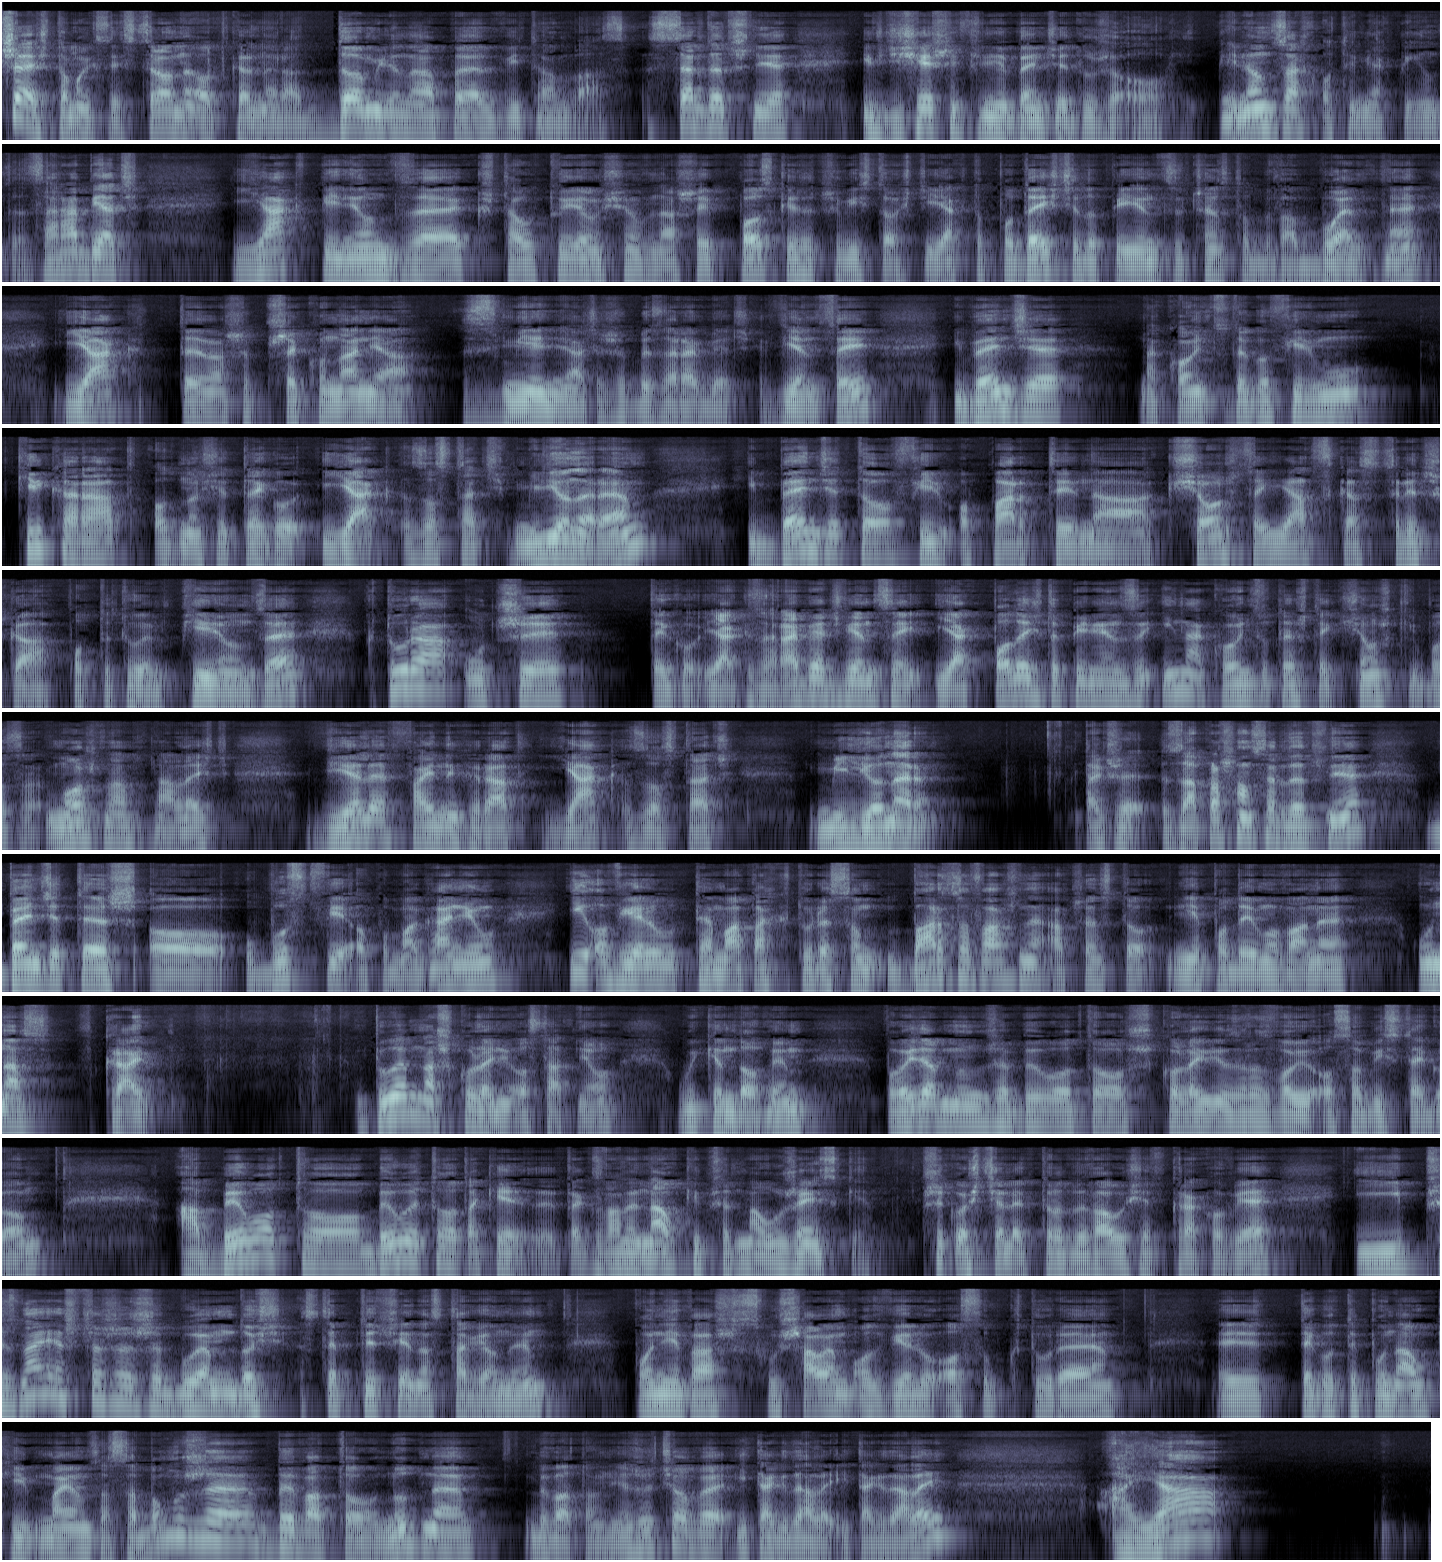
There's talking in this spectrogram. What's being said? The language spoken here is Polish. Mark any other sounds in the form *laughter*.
Cześć, Tomek z tej strony, od kelnera do milionera.pl. Witam Was serdecznie i w dzisiejszym filmie będzie dużo o pieniądzach, o tym jak pieniądze zarabiać, jak pieniądze kształtują się w naszej polskiej rzeczywistości, jak to podejście do pieniędzy często bywa błędne, jak te nasze przekonania zmieniać, żeby zarabiać więcej i będzie na końcu tego filmu kilka rad odnośnie tego, jak zostać milionerem i będzie to film oparty na książce Jacka Stryczka pod tytułem Pieniądze, która uczy tego, jak zarabiać więcej, jak podejść do pieniędzy i na końcu też tej książki bo można znaleźć wiele fajnych rad, jak zostać milionerem. Także zapraszam serdecznie. Będzie też o ubóstwie, o pomaganiu i o wielu tematach, które są bardzo ważne, a często niepodejmowane u nas w kraju. Byłem na szkoleniu ostatnio, weekendowym, Powiedziałbym, że było to szkolenie z rozwoju osobistego, a było to, były to takie tak zwane nauki przedmałżeńskie przy kościele, które odbywały się w Krakowie i przyznaję szczerze, że byłem dość sceptycznie nastawiony, ponieważ słyszałem od wielu osób, które y, tego typu nauki mają za sobą, że bywa to nudne, bywa to nieżyciowe i tak dalej, i tak. A ja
